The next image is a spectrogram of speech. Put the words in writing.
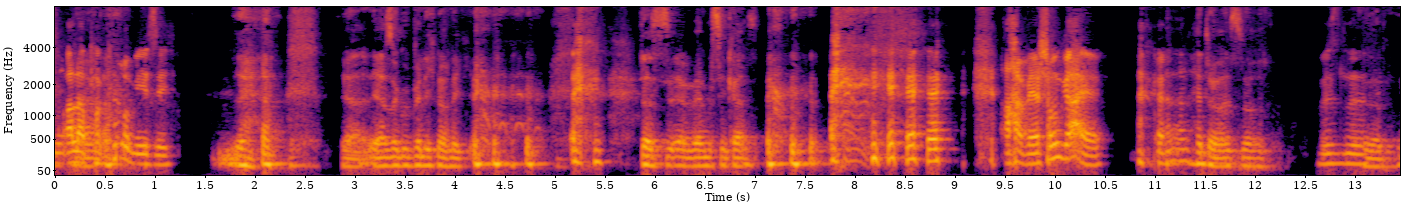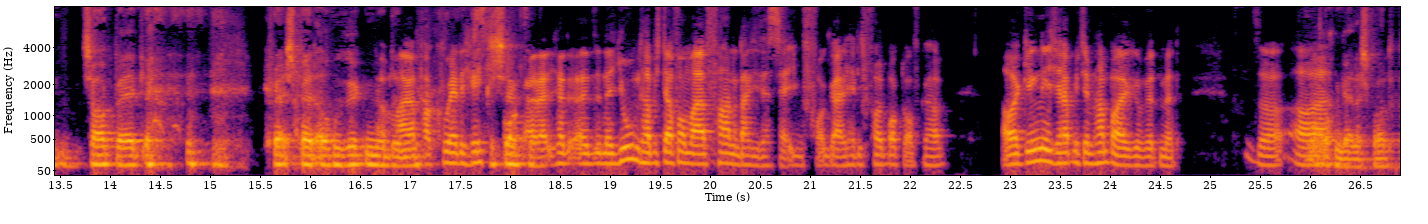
so à la Parcours-mäßig. Ja. ja, ja, so gut bin ich noch nicht. das äh, wäre ein bisschen krass. ah, wäre schon geil. Ja, hätte was so. Bisschen, Chalkback. Crashpad auf dem Rücken. Und ja, Parkour hätte ich richtig Bock, Alter. Ich hatte, also in der Jugend habe ich davon mal erfahren und dachte, das ist ja eben voll geil, hätte ich voll Bock drauf gehabt. Aber ging nicht, ich habe mich dem Handball gewidmet. So, aber, war auch ein geiler Sport.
